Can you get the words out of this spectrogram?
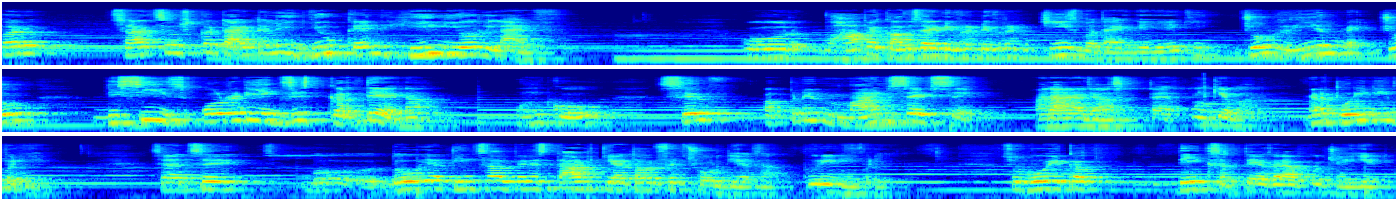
पर शायद से उसका टाइटल है you can heal your life और वहाँ पे काफ़ी सारी डिफरेंट डिफरेंट चीज़ बताई गई है कि जो रियल में, जो डिसीज ऑलरेडी एग्जिस्ट करते हैं ना, उनको सिर्फ़ अपने माइंडसेट से हराया जा सकता है उनके बारे में। मैंने पूरी नहीं पढ़ी है। शायद से वो दो या तीन साल पहले स्टार्ट किया था और फिर छोड़ दिया था। पूरी नहीं पढ़ी। सो वो एक आप देख सकते हैं अगर आपको चाहिए।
